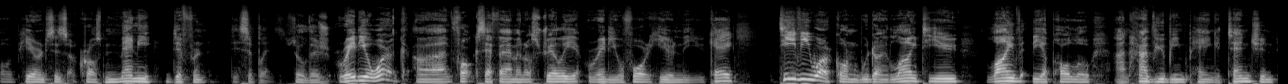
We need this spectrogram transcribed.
of appearances across many different disciplines. So there's radio work on Fox FM in Australia, Radio 4 here in the UK, TV work on Would I Lie to You, Live at the Apollo, and Have You Been Paying Attention,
